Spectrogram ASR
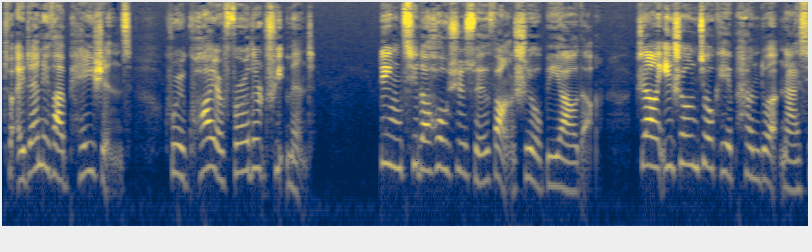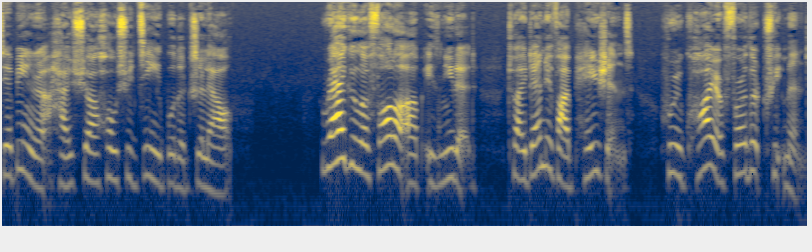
to identify patients who require further treatment。定期的后续随访是有必要的。 这样医生就可以判断哪些病人还需要后续进一步的治疗。Regular follow-up is needed to identify patients who require further treatment。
